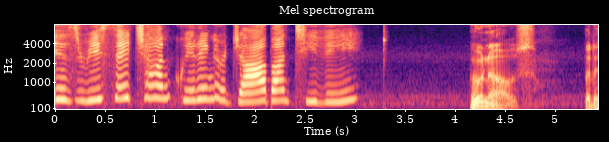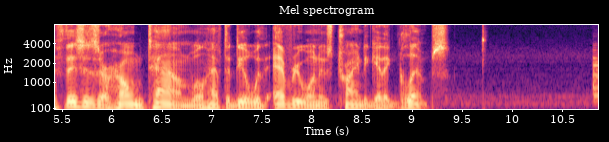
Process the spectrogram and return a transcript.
Is Rise-chan quitting her job on TV? Who knows? But if this is her hometown, we'll have to deal with everyone who's trying to get a glimpse. I'm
